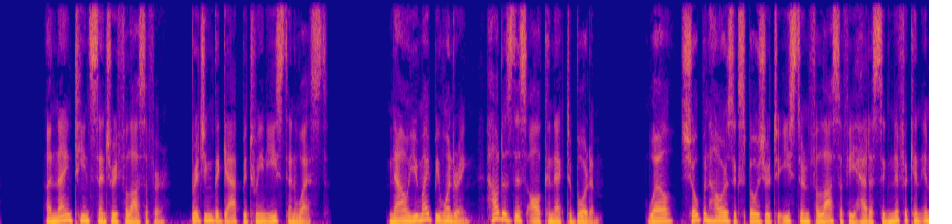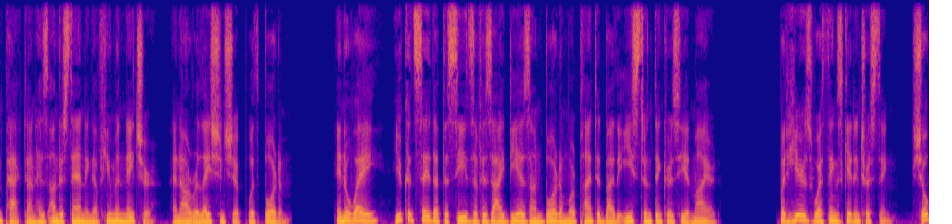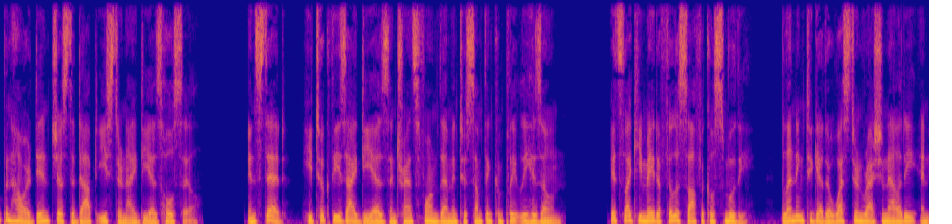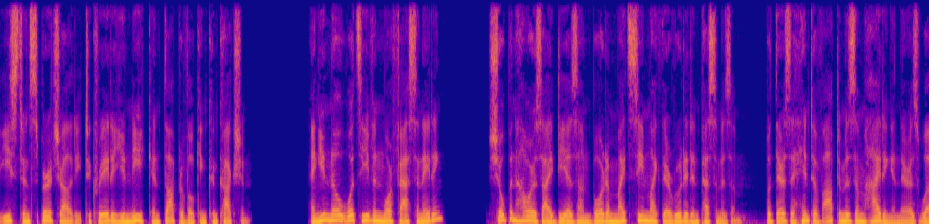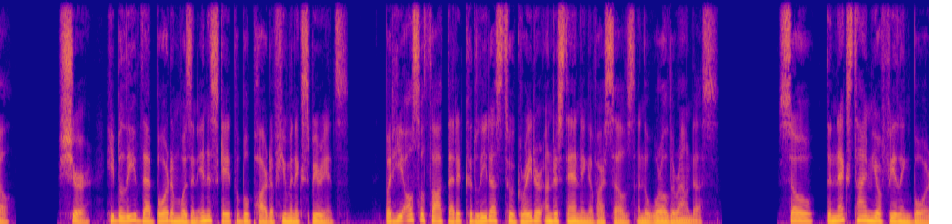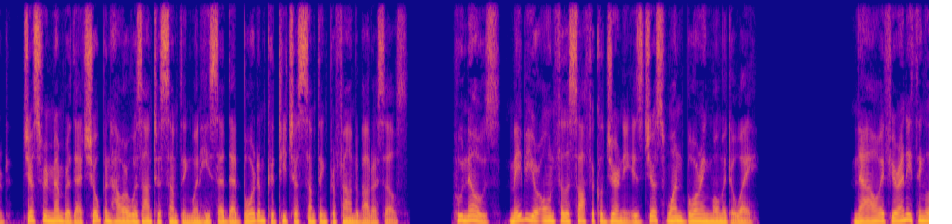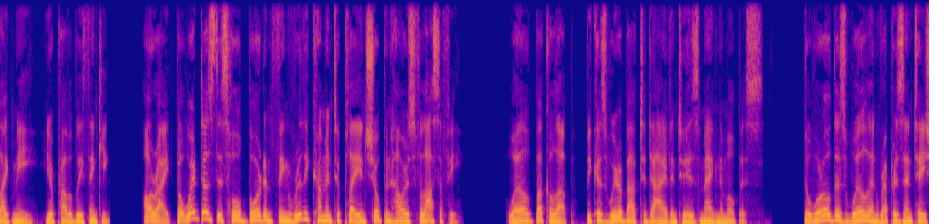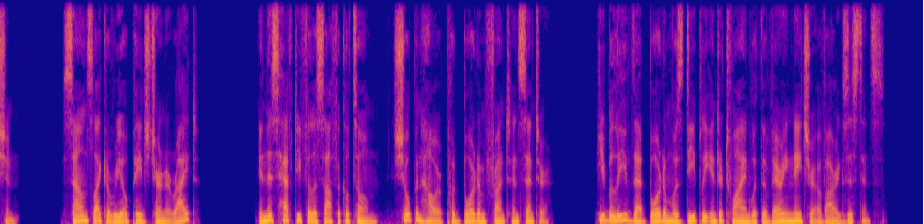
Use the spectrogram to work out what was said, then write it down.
A 19th century philosopher, bridging the gap between East and West. Now you might be wondering, how does this all connect to boredom? Well, Schopenhauer's exposure to Eastern philosophy had a significant impact on his understanding of human nature and our relationship with boredom. In a way, you could say that the seeds of his ideas on boredom were planted by the Eastern thinkers he admired. But here's where things get interesting Schopenhauer didn't just adopt Eastern ideas wholesale. Instead, he took these ideas and transformed them into something completely his own. It's like he made a philosophical smoothie, blending together Western rationality and Eastern spirituality to create a unique and thought provoking concoction. And you know what's even more fascinating? Schopenhauer's ideas on boredom might seem like they're rooted in pessimism, but there's a hint of optimism hiding in there as well. Sure, he believed that boredom was an inescapable part of human experience, but he also thought that it could lead us to a greater understanding of ourselves and the world around us. So, the next time you're feeling bored, just remember that Schopenhauer was onto something when he said that boredom could teach us something profound about ourselves. Who knows, maybe your own philosophical journey is just one boring moment away. Now, if you're anything like me, you're probably thinking, alright, but where does this whole boredom thing really come into play in Schopenhauer's philosophy? Well, buckle up, because we're about to dive into his magnum opus. The World as Will and Representation. Sounds like a real page turner, right? In this hefty philosophical tome, Schopenhauer put boredom front and center. He believed that boredom was deeply intertwined with the very nature of our existence.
